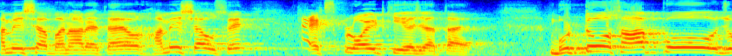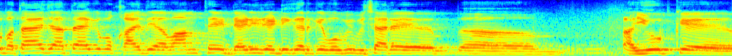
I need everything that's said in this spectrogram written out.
ہمیشہ بنا رہتا ہے اور ہمیشہ اسے ایکسپلوئٹ کیا جاتا ہے۔ بھٹو صاحب کو جو بتایا جاتا ہے کہ وہ قائد عوام تھے، ڈیڈی ڈیڈی کر کے وہ بھی بیچارے ایوب کے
